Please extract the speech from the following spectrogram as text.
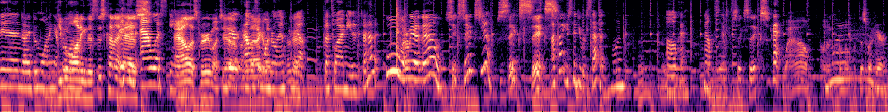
And I've been wanting it You've for a been while. wanting this. This kind of It's has an Alice game. Alice very much. Yeah. Very- Alice in. Wonderland. Okay. Yeah. That's why I needed to have it. Ooh, what are we at now? Six six. Yeah. Six six. I thought you said you were seven. One. Mm-hmm. Oh, okay. No, six. Six six. Okay. Wow. I'm gonna come up with this one here.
